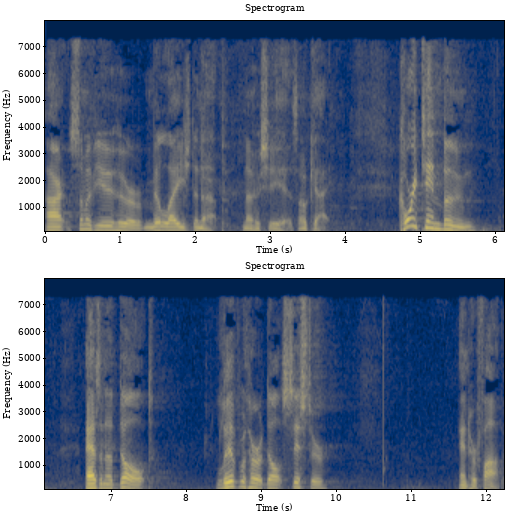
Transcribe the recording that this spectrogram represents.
All right, some of you who are middle aged and up know who she is. Okay. Corrie ten Boom, as an adult, lived with her adult sister and her father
